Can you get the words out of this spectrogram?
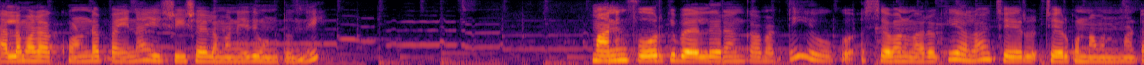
నల్లమల కొండ పైన ఈ శ్రీశైలం అనేది ఉంటుంది. మార్నింగ్ ఫోర్కి బయలుదేరాం కాబట్టి ఒక సెవెన్ వరకు అలా చేరు చేరుకున్నాం అనమాట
